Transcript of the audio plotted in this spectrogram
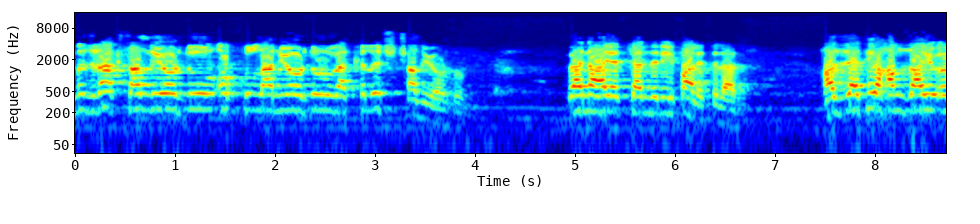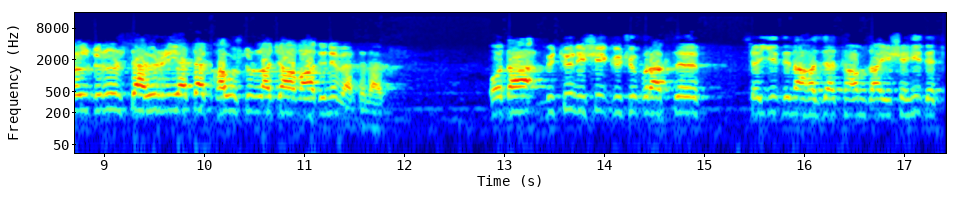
mızrak sallıyordu, ok kullanıyordu ve kılıç çalıyordu. Ve nihayet kendini ifade ettiler. Hazreti Hamza'yı öldürürse hürriyete kavuşturulacağı vaadini verdiler. O da bütün işi gücü bıraktı, Seyyidina Hazreti Hamza'yı şehit et,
